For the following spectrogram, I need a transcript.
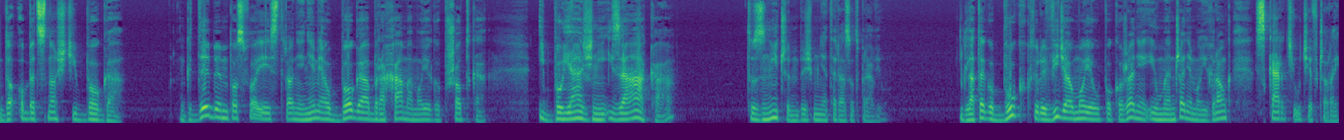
do obecności Boga. Gdybym po swojej stronie nie miał Boga Abrahama, mojego przodka, i bojaźni Izaaka, to z niczym byś mnie teraz odprawił. Dlatego Bóg, który widział moje upokorzenie i umęczenie moich rąk, skarcił cię wczoraj.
